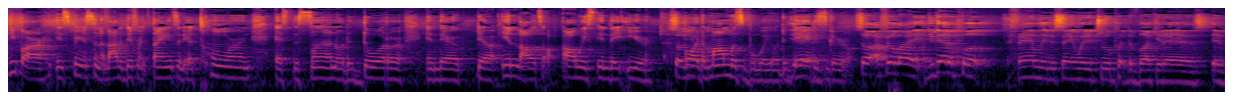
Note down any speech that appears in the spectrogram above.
people are experiencing a lot of different things, and they're torn as the son or the daughter, and their their in laws are always in their ear, So or you- the mama's boy or the Yeah. daddy's girl. So I feel like you got to put family the same way that you would put the bucket as if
